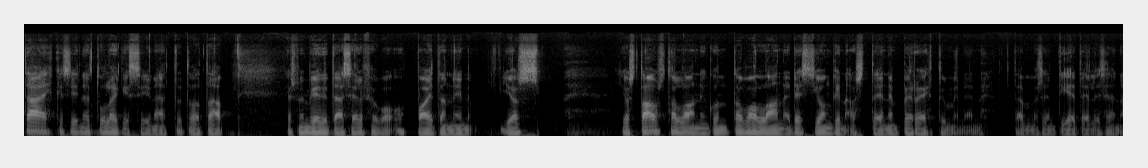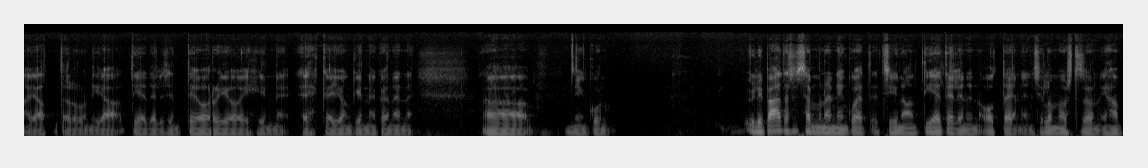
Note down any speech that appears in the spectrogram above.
tämä ehkä siinä tuleekin siinä, että tuota, jos me mietitään self-oppaita, niin jos, jos taustalla on niin tavallaan edes jonkinasteinen perehtyminen tämmöisen tieteellisen ajattelun ja tieteellisiin teorioihin, ehkä jonkinnäköinen ää, niin kuin ylipäätänsä semmoinen, niin kuin, että, että siinä on tieteellinen ote, niin silloin myös se on ihan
